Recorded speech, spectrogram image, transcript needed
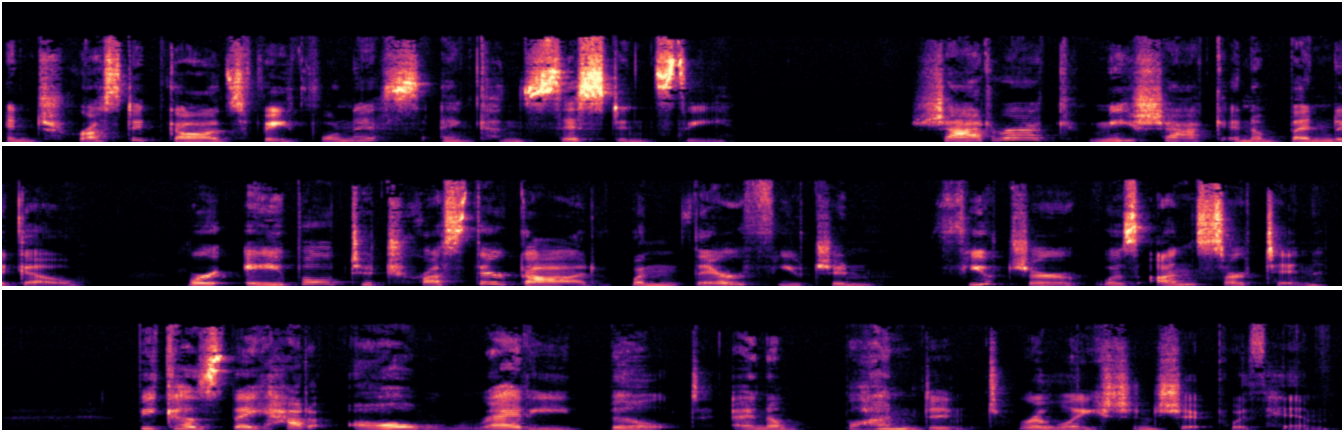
and trusted God's faithfulness and consistency. Shadrach, Meshach, and Abednego were able to trust their God when their future, future was uncertain because they had already built an abundant relationship with Him.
